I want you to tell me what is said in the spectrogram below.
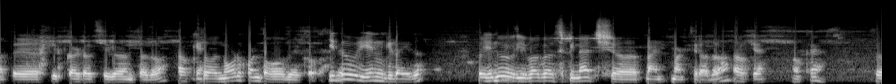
ಮತ್ತೆ ಫ್ಲಿಪ್ಕಾರ್ಟ್ ಅಲ್ಲಿ ಸಿಗೋಂಥದ್ದು. Okay. ಸೊ ನೋಡ್ಕೊಂಡು ತಗೋಬೇಕು ಇದು ಏನ್ ಗಿಡ ಇದು? ಇದು ಇವಾಗ ಸ್ಪಿನಾಚ್ ಪ್ಲಾಂಟ್ ಮಾಡ್ತಿರೋದು. ಓಕೆ ಓಕೆ ಸೊ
